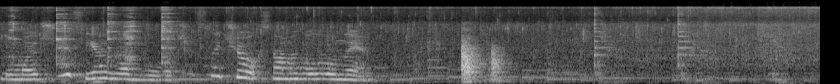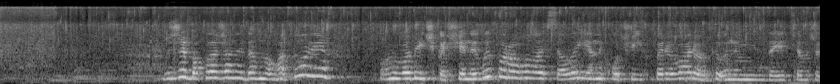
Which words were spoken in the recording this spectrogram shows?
Думаю, щось я забула. Чесничок саме головне. Вже баклажани давно готові. Водичка ще не випарувалася, але я не хочу їх переварювати. Вони, мені здається, вже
